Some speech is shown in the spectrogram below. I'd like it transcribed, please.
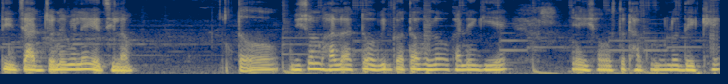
তিন, চারজনে মিলে গেছিলাম। তো ভীষণ ভালো একটা অভিজ্ঞতা হলো ওখানে গিয়ে এই সমস্ত ঠাকুরগুলো দেখে।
